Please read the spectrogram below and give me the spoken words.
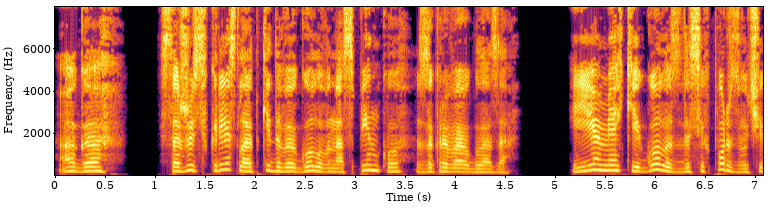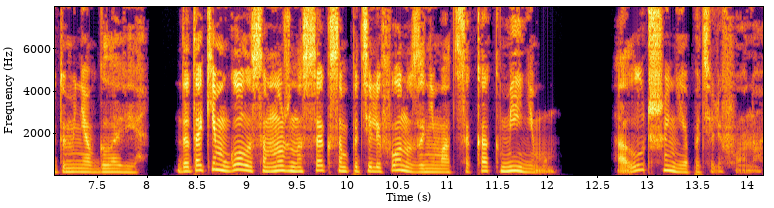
«Ага». Сажусь в кресло, откидываю голову на спинку, закрываю глаза. Ее мягкий голос до сих пор звучит у меня в голове. Да таким голосом нужно сексом по телефону заниматься, как минимум. А лучше не по телефону.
